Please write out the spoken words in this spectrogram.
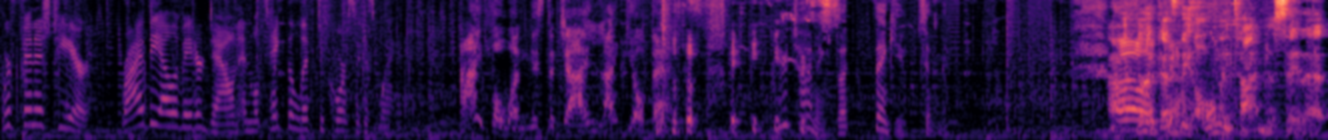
We're finished here. Ride the elevator down and we'll take the lift to Korsica's way. I, for one, Mr. Chai, like your pants. Your timing, but thank you, Cinnamon. I feel Oh, like that's God. the only time to say that.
